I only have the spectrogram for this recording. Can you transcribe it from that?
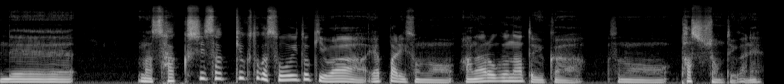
でまあ作詞作曲とかそういう時はやっぱりそのアナログなというかそのパッションというかね。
